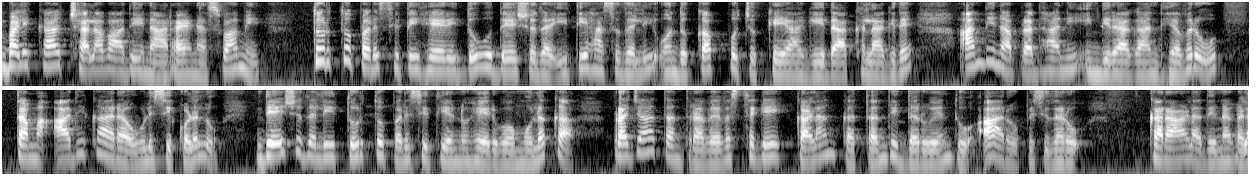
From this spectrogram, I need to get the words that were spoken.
ಬಳಿಕ ಛಲವಾದಿ ನಾರಾಯಣಸ್ವಾಮಿ ತುರ್ತು ಪರಿಸ್ಥಿತಿ ಹೇರಿದ್ದು ದೇಶದ ಇತಿಹಾಸದಲ್ಲಿ ಒಂದು ಕಪ್ಪು ಚುಕ್ಕೆಯಾಗಿ ದಾಖಲಾಗಿದೆ. ಅಂದಿನ ಪ್ರಧಾನಿ ಇಂದಿರಾ ಗಾಂಧಿ ಅವರು ತಮ್ಮ ಅಧಿಕಾರ ಉಳಿಸಿಕೊಳ್ಳಲು ದೇಶದಲ್ಲಿ ತುರ್ತು ಪರಿಸ್ಥಿತಿಯನ್ನು ಹೇರುವ ಮೂಲಕ ಪ್ರಜಾತಂತ್ರ ವ್ಯವಸ್ಥೆಗೆ ಕಳಂಕ ತಂದಿದ್ದರು ಎಂದು ಆರೋಪಿಸಿದರು. ಕರಾಳ ದಿನಗಳ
